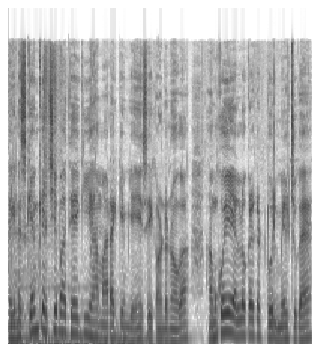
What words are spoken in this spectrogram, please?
लेकिन इस गेम की अच्छी बात है कि हमारा गेम यहीं से कंटिन्यू होगा। हमको ये येलो कलर का टूल मिल चुका है।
